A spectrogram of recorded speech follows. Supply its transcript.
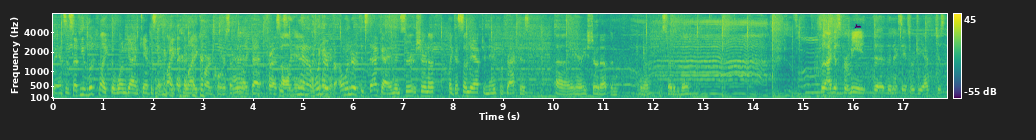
bands and stuff. He looked like the one guy on campus that might like hardcore or something like that. So I was like, man, I wonder if I wonder if it's that guy. And then sure, sure enough, like a Sunday afternoon for practice, uh, you know he showed up and you know we started the band. So I guess for me, the the next answer would be I just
